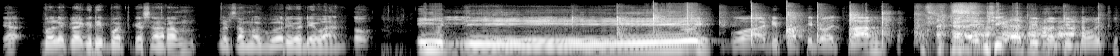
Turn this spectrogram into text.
Ya, balik lagi di podcast Aram bersama gue Rio Dewanto. Idi. Gua Adipati Doclang, Anjing adipati bocil.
